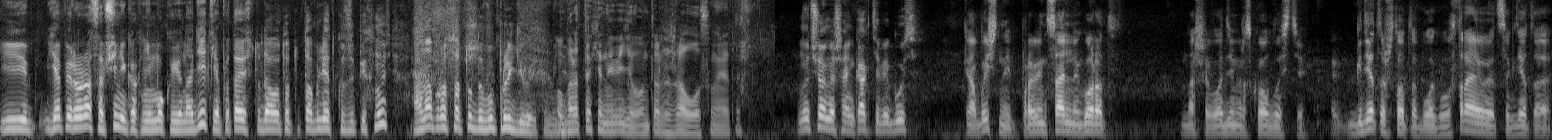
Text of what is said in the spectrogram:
И я первый раз вообще никак не мог ее надеть. Я пытаюсь туда вот эту таблетку запихнуть, а она просто оттуда выпрыгивает у меня. У Братухина видел, он тоже жаловался на это. Ну что, Мишань, как тебе гусь? Обычный провинциальный город нашей Владимирской области. Где-то что-то благоустраивается, где-то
